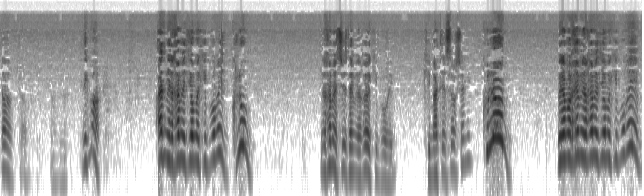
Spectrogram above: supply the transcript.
טוב, טוב, נגמר. עד מלחמת יום הכיפורים, כלום. מלחמת ששת מלחמת הכיפורים, כמעט עשר שנים, כלום. וגם אחרי מלחמת יום הכיפורים,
